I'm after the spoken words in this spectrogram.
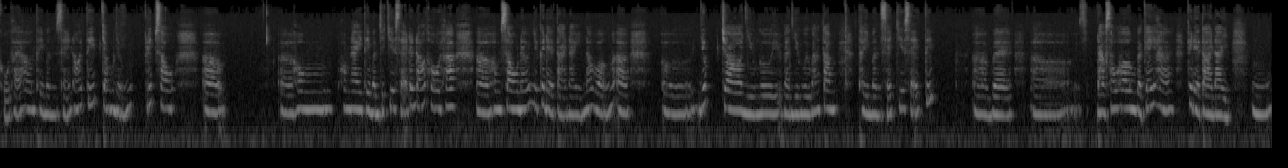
cụ thể hơn thì mình sẽ nói tiếp trong những clip sau. Uh, Ờ, hôm hôm nay thì mình chỉ chia sẻ đến đó thôi ha. Uh, hôm sau nếu như cái đề tài này nó vẫn uh, uh, giúp cho nhiều người và nhiều người quan tâm thì mình sẽ chia sẻ tiếp uh, về uh, đào sâu hơn về cái ha, cái đề tài này. Um,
